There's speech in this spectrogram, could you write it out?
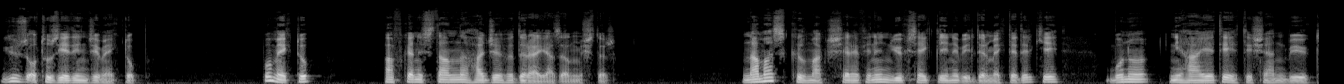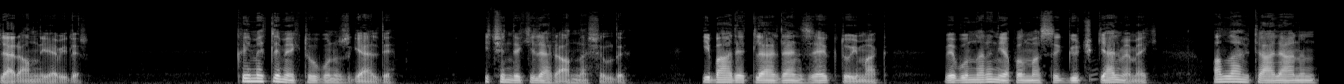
137. mektup. Bu mektup Afganistanlı Hacı Hıdır'a yazılmıştır. Namaz kılmak şerefinin yüksekliğini bildirmektedir ki bunu nihayete yetişen büyükler anlayabilir. Kıymetli mektubunuz geldi. İçindekiler anlaşıldı. İbadetlerden zevk duymak ve bunların yapılması güç gelmemek Allahü Teala'nın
